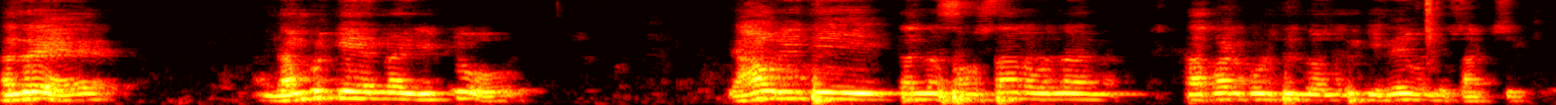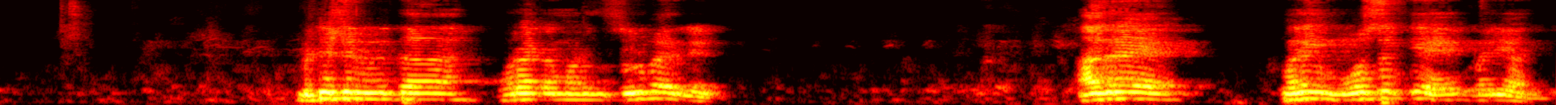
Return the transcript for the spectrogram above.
ಅಂದ್ರೆ ನಂಬಿಕೆಯನ್ನ ಇಟ್ಟು ಯಾವ ರೀತಿ ತನ್ನ ಸಂಸ್ಥಾನವನ್ನ ಕಾಪಾಡಿಕೊಳ್ತಿದ್ಲು ಅನ್ನೋದಕ್ಕೆ ಇದೇ ಒಂದು ಸಾಕ್ಷಿ. ಬ್ರಿಟಿಷರ ವಿರುದ್ಧ ಹೋರಾಟ ಮಾಡೋದು ಸುಲಭ ಇರಲಿಲ್ಲ. ಆದ್ರೆ ಕೊನೆಗೆ ಮೋಸಕ್ಕೆ ಬಲಿಯಾದ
